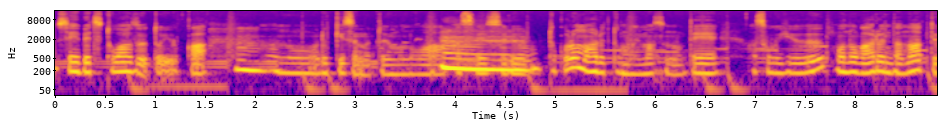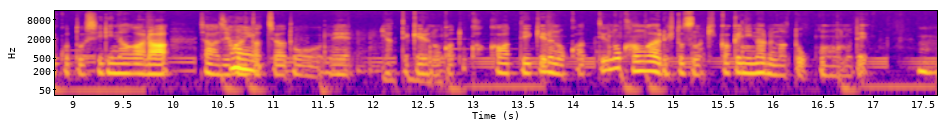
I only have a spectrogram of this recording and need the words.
う、性別問わずというか、うん、あのルッキズムというものは発生するところもあると思いますので、そういうものがあるんだなっていうことを知りながらじゃあ自分たちはどうね、はいやっていけるのかとか変わっていけるのかっていうのを考える一つのきっかけになるなと思うので。うん、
